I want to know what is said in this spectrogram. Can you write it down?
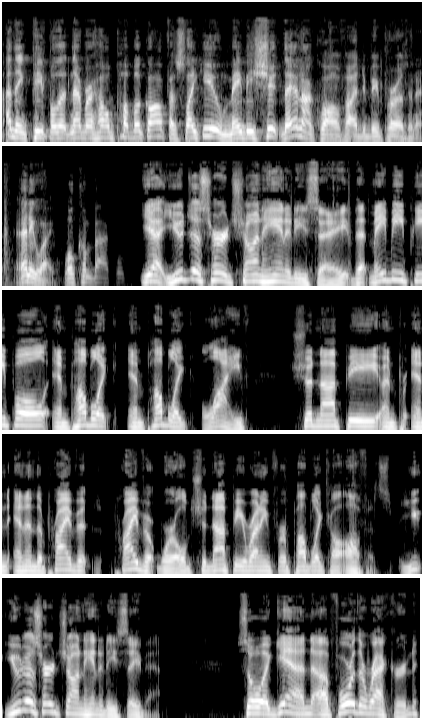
I think people that never held public office, like you, maybe should, they're not qualified to be president. Anyway, we'll come back. Yeah, you just heard Sean Hannity say that maybe people in public in public life should not be and and, and in the private private world should not be running for public office. You you just heard Sean Hannity say that. So again, uh, for the record,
